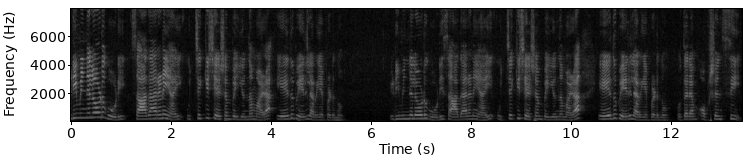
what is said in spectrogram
ഇടിമിന്നലോടുകൂടി സാധാരണയായി ഉച്ചയ്ക്ക് ശേഷം പെയ്യുന്ന മഴ ഏതു പേരിൽ അറിയപ്പെടുന്നു? ഇടിമിന്നലോടുകൂടി സാധാരണയായി ഉച്ചയ്ക്ക് ശേഷം പെയ്യുന്ന മഴ ഏതു പേരിൽ അറിയപ്പെടുന്നു? ഉത്തരം ഓപ്ഷൻ സി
